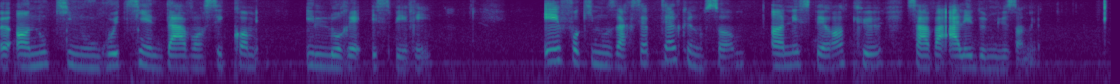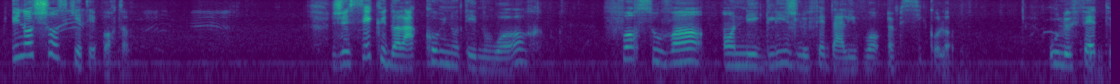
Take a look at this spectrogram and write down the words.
euh, en nous qui nous retient d'avancer comme ils l'auraient espéré. Et il faut qu'ils nous acceptent tels que nous sommes en espérant que ça va aller de mieux en mieux. Une autre chose qui est importante. Je sais que dans la communauté noire, fort souvent, on néglige le fait d'aller voir un psychologue ou le fait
